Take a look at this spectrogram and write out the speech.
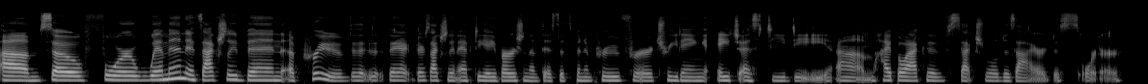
Um, so for women, it's actually been approved. there- There's actually an FDA version of this that's been approved for treating HSDD, um, hypoactive sexual desire disorder.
